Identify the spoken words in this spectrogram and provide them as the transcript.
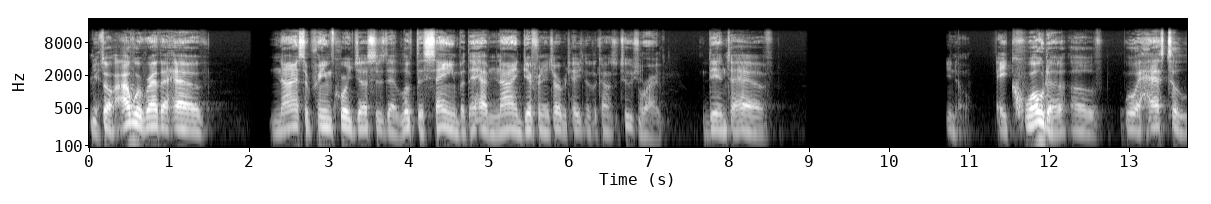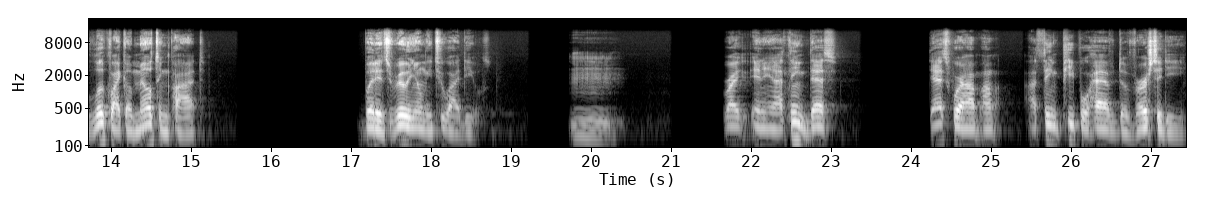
Yeah. So I would rather have nine Supreme Court justices that look the same, but they have nine different interpretations of the Constitution. Right. Than to have, you know, a quota of well, it has to look like a melting pot, but it's really only two ideals. Mm right? And, and I think that's that's where I'm, I'm, I think people have diversity.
